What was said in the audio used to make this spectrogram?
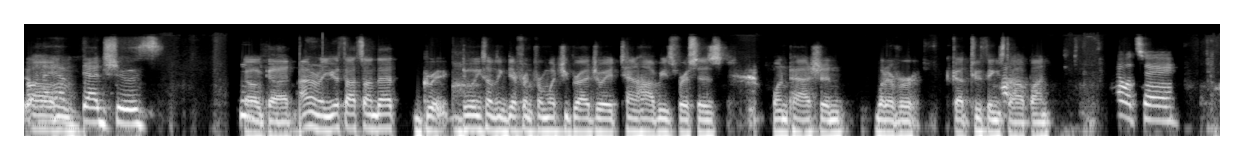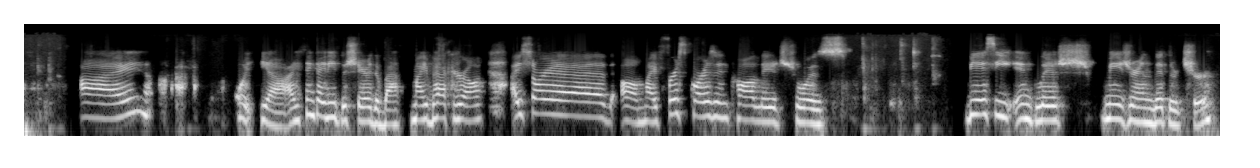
and I Um, have dad shoes. oh god. I don't know. Your thoughts on that? Great. Doing something different from what you graduate. Ten hobbies versus one passion. Whatever. Got two things to hop on. I would say I oh, yeah, I think I need to share the back my background. I started um, my first course in college was BSc English major in literature,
